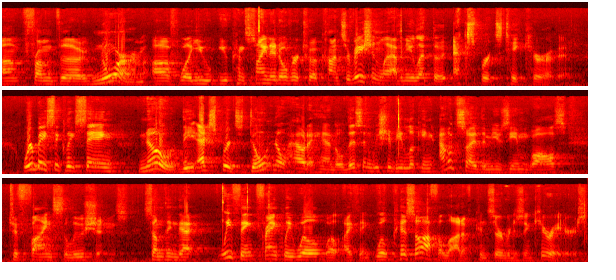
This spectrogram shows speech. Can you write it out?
um, from the norm of, well, you, you consign it over to a conservation lab and you let the experts take care of it. We're basically saying, no, the experts don't know how to handle this, and we should be looking outside the museum walls to find solutions. Something that we think, frankly, will, well, I think, will piss off a lot of conservators and curators.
